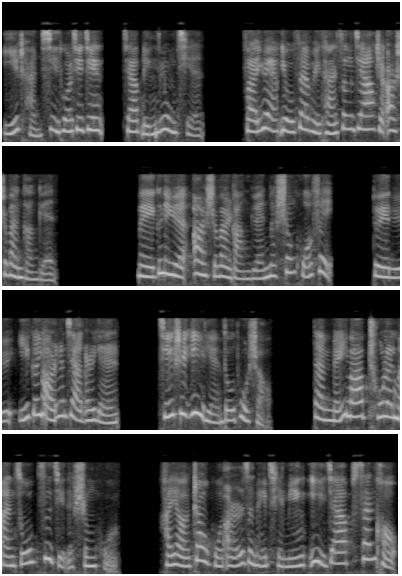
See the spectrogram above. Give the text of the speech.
遗产信托基金加零用钱。法院又再为他增加至二十万港元。每个月二十万港元的生活费，对于一个老人家而言，其实一点都不少。但梅妈除了满足自己的生活，还要照顾儿子梅启明一家三口。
